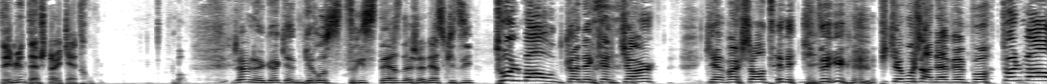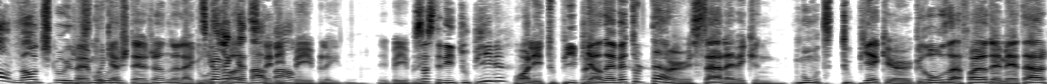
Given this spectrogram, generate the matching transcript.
T'es mieux de t'acheter un 4 roues. J'aime le gars qui a une grosse tristesse de jeunesse qui dit Tout le monde connaît quelqu'un qui avait un char téléguidé, puis que moi j'en avais pas. Tout le monde! Non, Chico, est Ben, juste moi, toi. quand j'étais jeune, là, la grosse correct mode, c'était les Beyblade. là. Les Beyblade. Ça, c'était des toupies, là? Ouais, les toupies. Puis il y en avait tout le temps un sale avec une maudite toupie avec un gros affaire de métal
